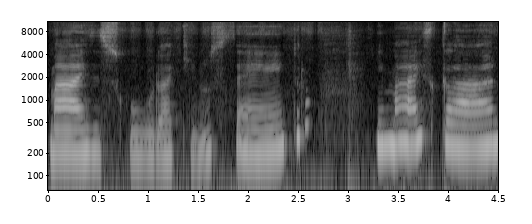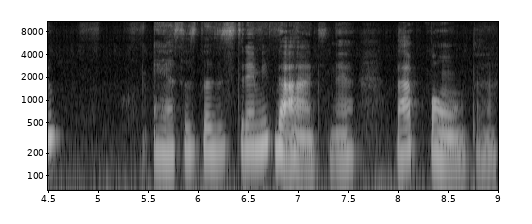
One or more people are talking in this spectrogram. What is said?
Mais escuro aqui no centro e mais claro essas das extremidades, né? Da ponta, né?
